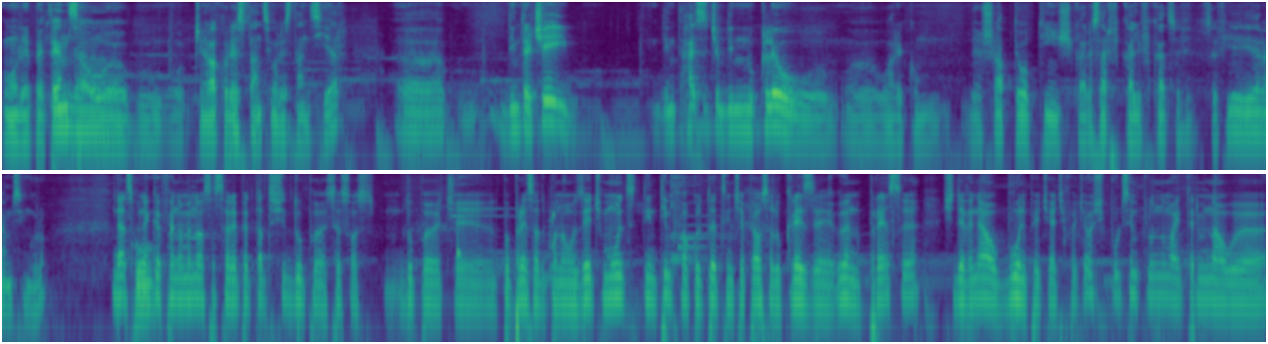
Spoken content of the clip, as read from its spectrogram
un repetent da. sau uh, cineva cu restanție, un restanțier, uh, dintre cei din, hai să zicem, din nucleu uh, oarecum de 7-8 inși care s-ar fi calificat să, fie, să fie, eram singurul. Da, spune cu... că fenomenul ăsta s-a repetat și după SESOS, după, ce, după presa după 90. Mulți din timp facultăți începeau să lucreze în presă și deveneau buni pe ceea ce făceau și pur și simplu nu mai terminau uh,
